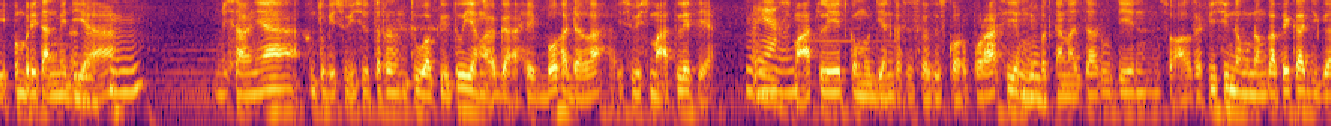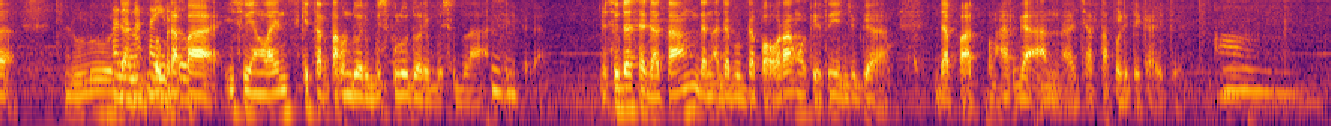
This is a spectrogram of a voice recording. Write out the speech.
pemberitaan media. Misalnya untuk isu-isu tertentu waktu itu yang agak heboh adalah isu wisma atlet ya. Iya. Wisma atlet, kemudian kasus-kasus korporasi yang melibatkan Nazarudin, soal revisi undang-undang KPK juga dulu Ada dan beberapa isu yang lain sekitar tahun 2010-2011 gitu kan. Ya sudah saya datang dan ada beberapa orang waktu itu yang juga dapat penghargaan eh, carta politika itu.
